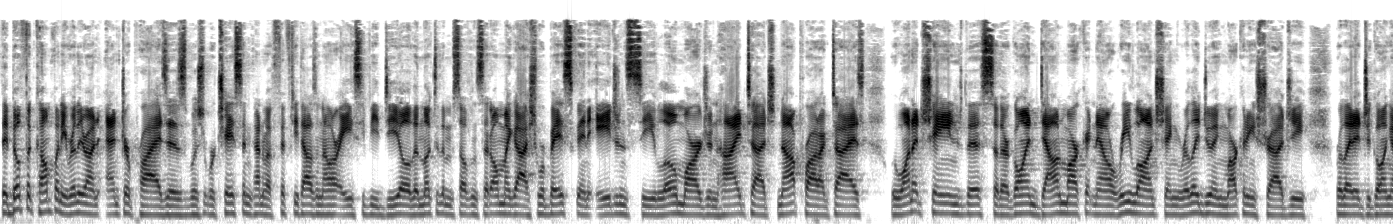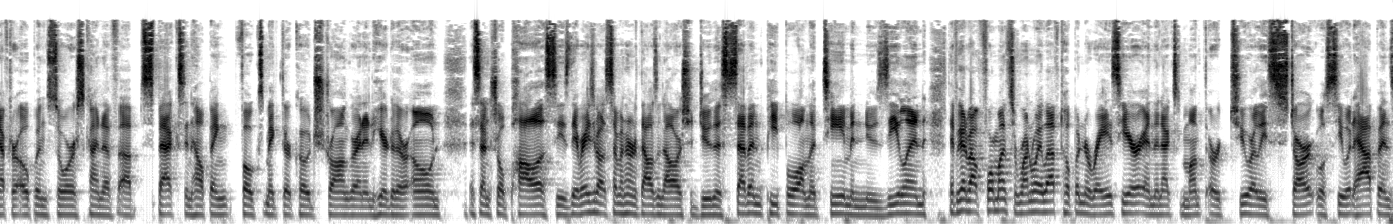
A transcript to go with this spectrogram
They built the company really around enterprises, which were chasing kind of a $50,000 ACV deal, then looked at themselves and said, oh my gosh, we're basically an agency, low margin, high touch, not productized. We want to change this. So they're going down market now, relaunching, really doing marketing strategy related to going after open source kind of uh, specs and helping folks make their code stronger and adhere to their own essential policies. They raised about $700,000 to do this, seven people on the team in New Zealand. They've got about four months of runway left, hoping to raise here in the next month or two, or at least start. We'll see what happens.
